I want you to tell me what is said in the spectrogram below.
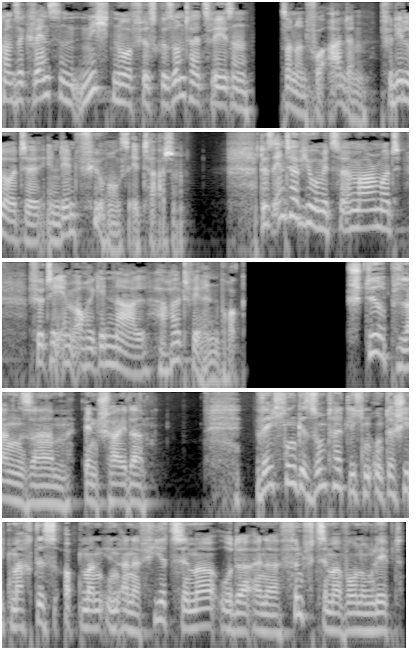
Konsequenzen nicht nur fürs Gesundheitswesen, sondern vor allem für die Leute in den Führungsetagen. Das Interview mit Sir Marmot führte im Original Harald Willenbrock. Stirb langsam, Entscheider. Welchen gesundheitlichen Unterschied macht es, ob man in einer Vierzimmer- oder einer Fünfzimmerwohnung lebt?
